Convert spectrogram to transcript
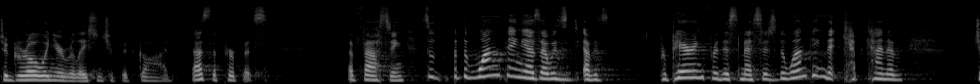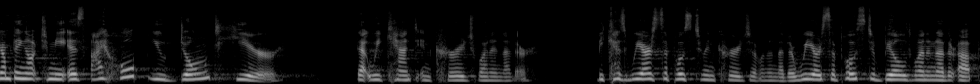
to grow in your relationship with God. That's the purpose of fasting. So, but the one thing as I was, I was preparing for this message, the one thing that kept kind of jumping out to me is I hope you don't hear that we can't encourage one another because we are supposed to encourage one another. We are supposed to build one another up.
